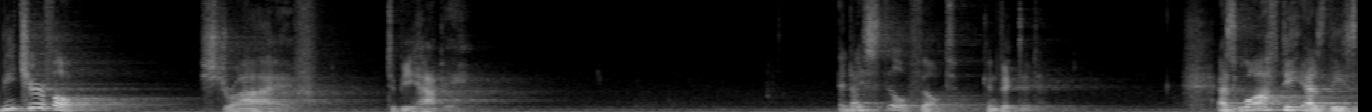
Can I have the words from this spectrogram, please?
Be cheerful. Strive to be happy. And I still felt convicted. As lofty as these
